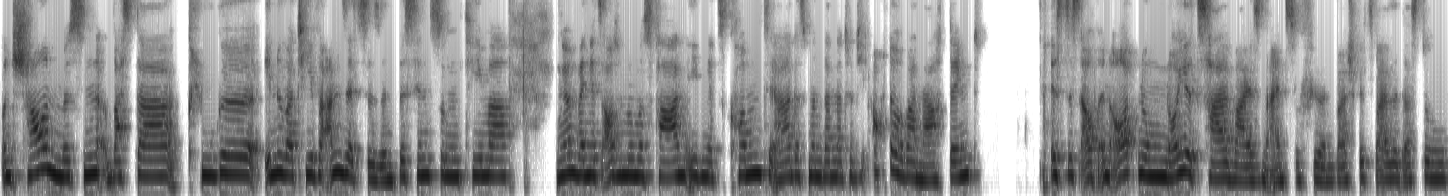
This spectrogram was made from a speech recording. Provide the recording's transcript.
und schauen müssen, was da kluge, innovative Ansätze sind, bis hin zum Thema, ne, wenn jetzt autonomes Fahren eben jetzt kommt, ja, dass man dann natürlich auch darüber nachdenkt, ist es auch in Ordnung, neue Zahlweisen einzuführen. Beispielsweise, dass du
